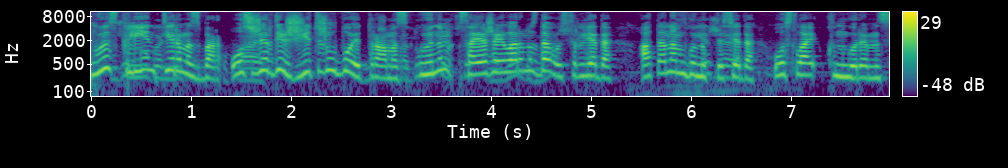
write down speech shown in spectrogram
Өз клиенттеріміз бар. Осы жерде 7 жыл бойы тұрамыз. Өнім саяжайларымызда өсіріледі. Атанам көмектеседі. Осылай күн көреміз.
